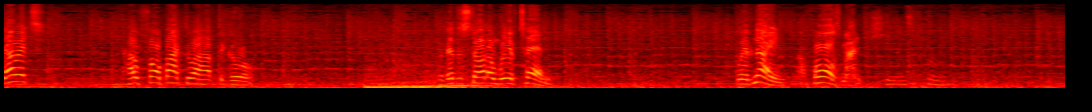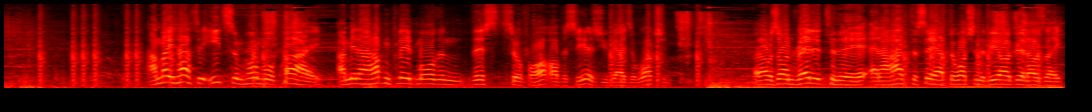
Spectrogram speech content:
Damn it! How far back do I have to go? We've got to start on wave ten. Wave nine. Oh, balls, man. I might have to eat some humble pie. I mean, I haven't played more than this so far, obviously, as you guys are watching. But I was on Reddit today, and I have to say, after watching the VR grid, I was like,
